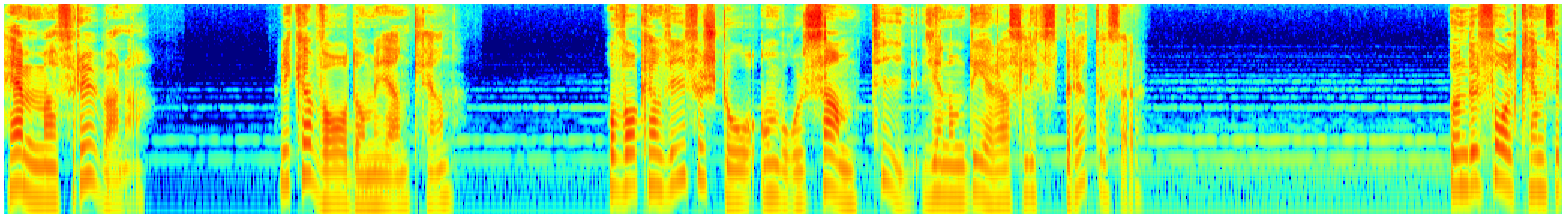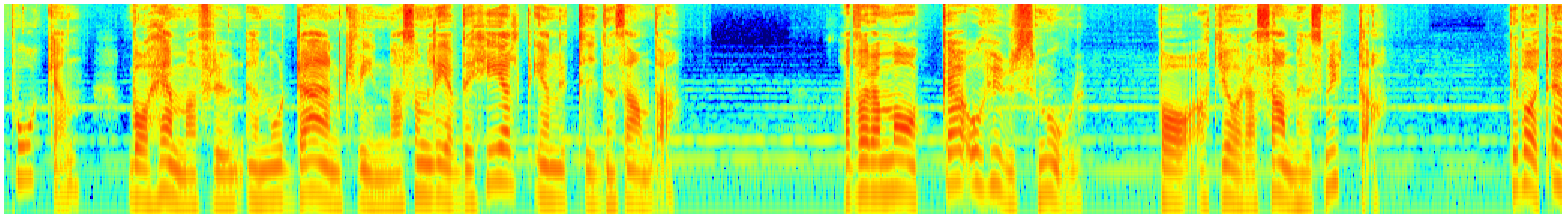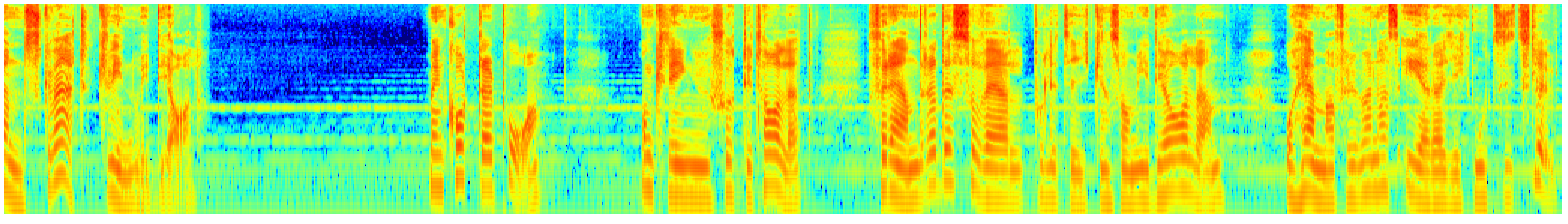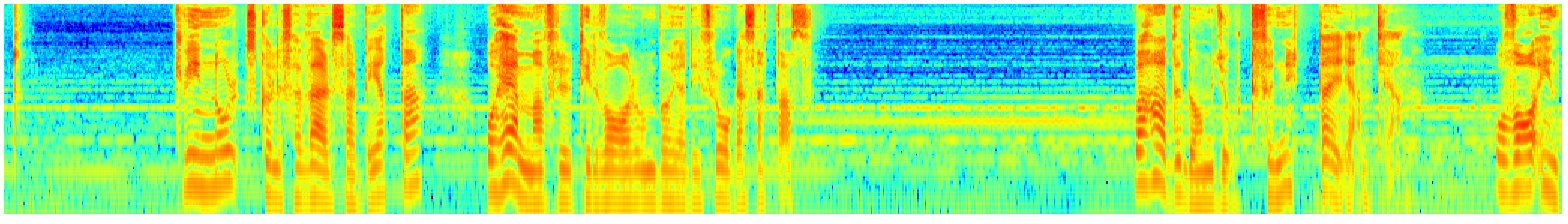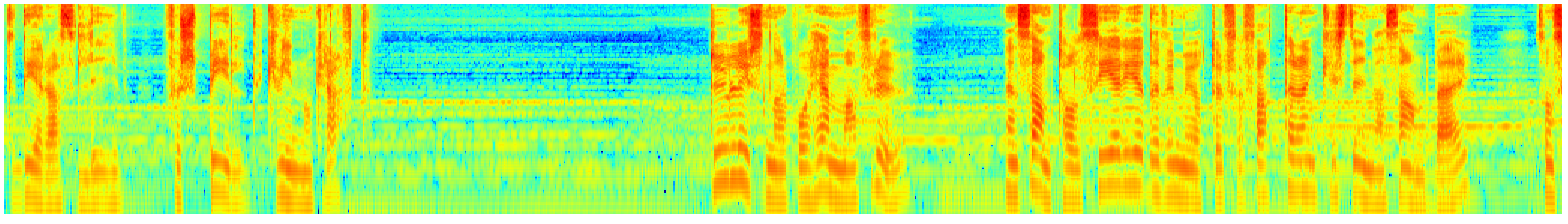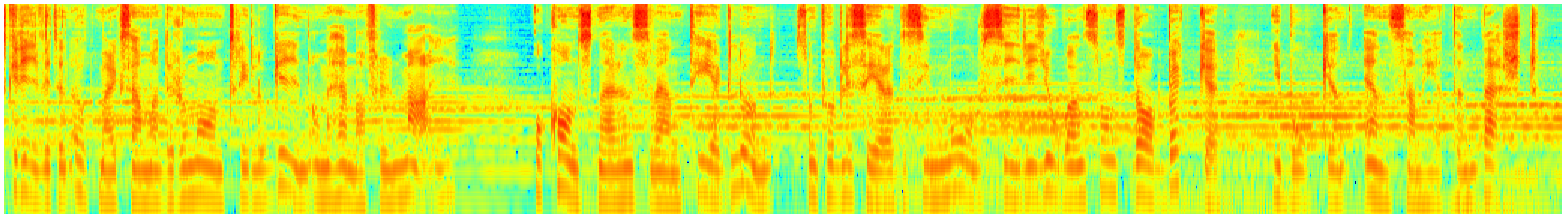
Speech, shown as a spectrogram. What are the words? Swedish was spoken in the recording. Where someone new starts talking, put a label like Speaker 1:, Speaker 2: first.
Speaker 1: Hemmafruarna. Vilka var de egentligen? Och vad kan vi förstå om vår samtid genom deras livsberättelser? Under folkhemsepoken var hemmafrun en modern kvinna som levde helt enligt tidens anda. Att vara maka och husmor var att göra samhällsnytta. Det var ett önskvärt kvinnoideal. Men kort därpå, omkring 70-talet, förändrades såväl politiken som idealen och hemmafruarnas era gick mot sitt slut. Kvinnor skulle förvärvsarbeta och hemmafrutillvaron började ifrågasättas. Vad hade de gjort för nytta egentligen? Och var inte deras liv förspild kvinnokraft? Du lyssnar på Hemmafru, en samtalsserie där vi möter författaren Kristina Sandberg som skrivit den uppmärksammade romantrilogin om hemmafrun Maj och konstnären Sven Teglund som publicerade sin mor Siri Johanssons dagböcker i boken Ensamheten värst.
